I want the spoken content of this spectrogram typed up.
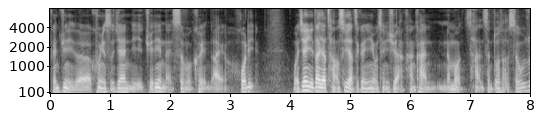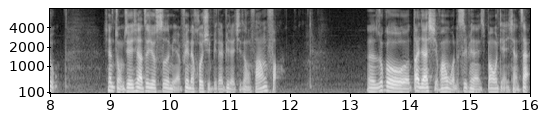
根据你的空余时间，你决定来是否可以来获利。我建议大家尝试一下这个应用程序啊，看看能够产生多少收入。先总结一下，这就是免费的获取比特币的几种方法。呃，如果大家喜欢我的视频呢，帮我点一下赞。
